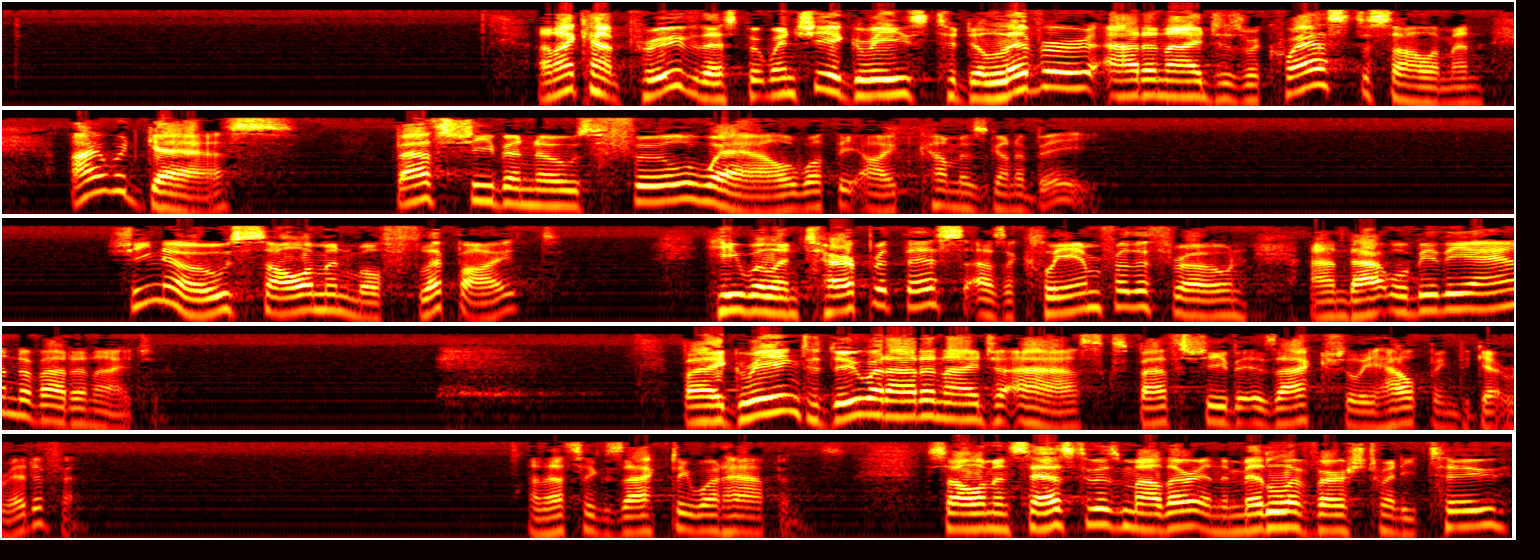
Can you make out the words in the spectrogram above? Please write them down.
And I can't prove this, but when she agrees to deliver Adonijah's request to Solomon, I would guess Bathsheba knows full well what the outcome is going to be. She knows Solomon will flip out. He will interpret this as a claim for the throne, and that will be the end of Adonijah. By agreeing to do what Adonijah asks, Bathsheba is actually helping to get rid of him. And that's exactly what happens. Solomon says to his mother in the middle of verse 22,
